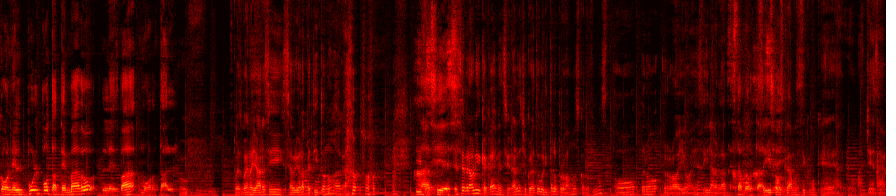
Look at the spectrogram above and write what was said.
con el pulpo tatemado les va mortal. Pues bueno, y ahora sí se abrió el apetito, ¿no? Así es. Ese brownie que acaba de mencionar de chocolate abuelita lo probamos cuando fuimos. Otro rollo, ¿eh? Sí, la verdad. Está mortal. Sí, todos quedamos así como que. No manches, ah,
